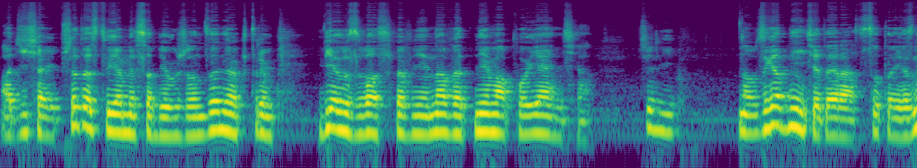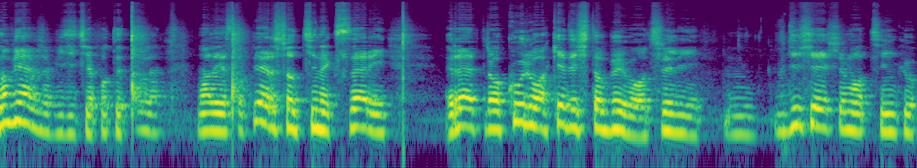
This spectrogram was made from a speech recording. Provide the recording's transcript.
a dzisiaj przetestujemy sobie urządzenie, o którym wielu z Was pewnie nawet nie ma pojęcia. Czyli, no zgadnijcie teraz co to jest. No wiem, że widzicie po tytule, no ale jest to pierwszy odcinek serii Retro, kurwa kiedyś to było, czyli mm, w dzisiejszym odcinku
